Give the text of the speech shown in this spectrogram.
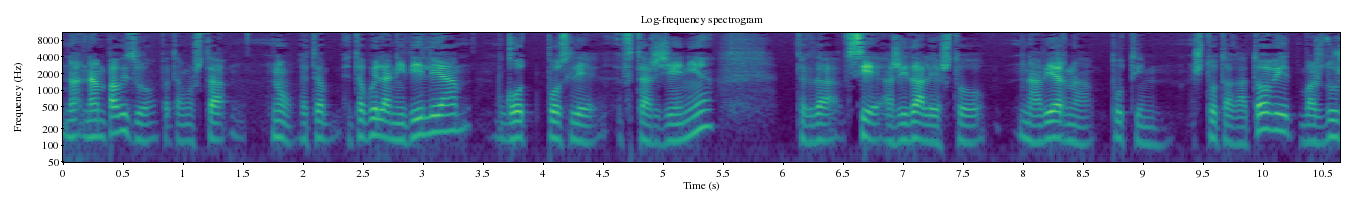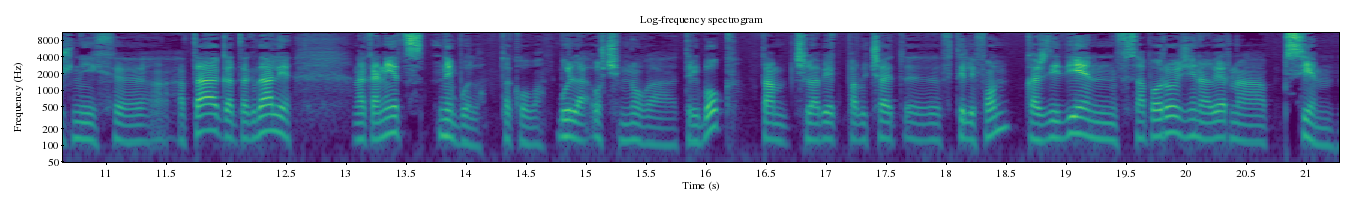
Нам повезло, потому что ну, это, это была неделя, год после вторжения. Тогда все ожидали, что, наверное, Путин что-то готовит, воздушных э, атак и так далее. Наконец, не было такого. Было очень много тревог, там человек получает э, в телефон. Каждый день в Запорожье, наверное, 7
